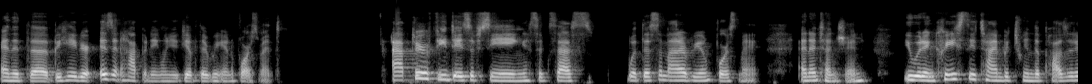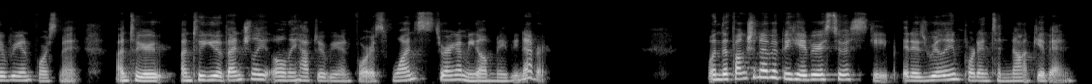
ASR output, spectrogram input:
and that the behavior isn't happening when you give the reinforcement. After a few days of seeing success with this amount of reinforcement and attention, you would increase the time between the positive reinforcement until you until you eventually only have to reinforce once during a meal, maybe never. When the function of a behavior is to escape, it is really important to not give in.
